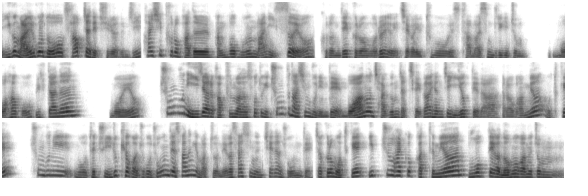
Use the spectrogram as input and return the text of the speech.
이거 말고도 사업자 대출이라든지 80% 받을 방법은 많이 있어요. 그런데 그런 거를 제가 유튜브에서 다 말씀드리긴 좀 뭐하고 일단은 뭐예요? 충분히 이자를 갚을 만한 소득이 충분하신 분인데 모아놓은 자금 자체가 현재 2억대다라고 하면 어떻게? 충분히 뭐 대출 일으켜가지고 좋은 데 사는 게 맞죠. 내가 살 수 있는 최대한 좋은데. 자, 그럼 어떻게? 입주할 것 같으면 9억대가 넘어가면 좀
